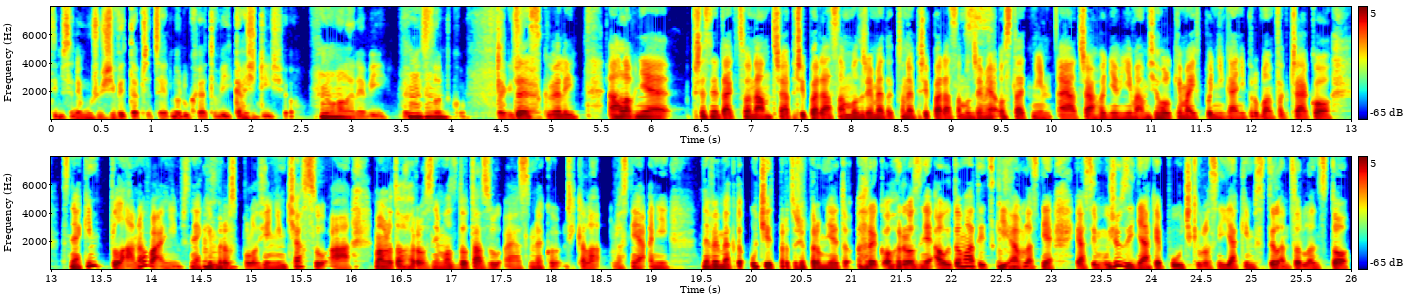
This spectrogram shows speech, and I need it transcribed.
tím se nemůžu živit, to je přece jednoduché, to ví každý, že jo. No, hmm. ale neví ve hmm. výsledku. Hmm. Takže... To je skvělý. A hlavně přesně tak, co nám třeba připadá samozřejmě, tak to nepřipadá samozřejmě ostatním. A já třeba hodně vnímám, že holky mají v podnikání problém fakt třeba jako s nějakým plánováním, s nějakým mm-hmm. rozpoložením času a mám na to hrozně moc dotazů a já jsem jako říkala, vlastně já ani nevím, jak to učit, protože pro mě je to jako hrozně automatický mm-hmm. a mhm. vlastně já si můžu vzít nějaké půjčky, vlastně jakým stylem tohle to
